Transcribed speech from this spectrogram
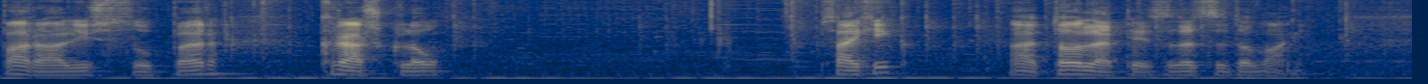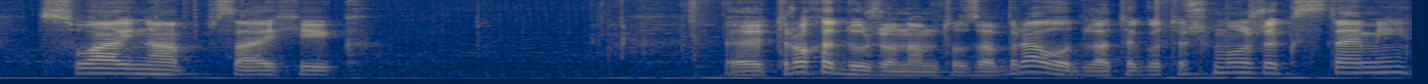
Paraliż, super. Crash Claw. Psychic? A, to lepiej, zdecydowanie. Swine Up, Psychic. E, trochę dużo nam to zabrało, dlatego też może Xtemi.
